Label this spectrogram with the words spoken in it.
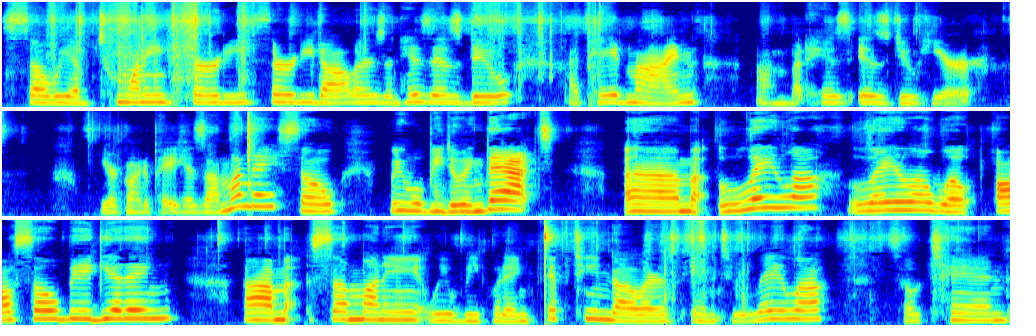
So we have 20 30 30 dollars and his is due. I paid mine, um, but his is due here. We are going to pay his on Monday, so we will be doing that. Um, Layla, Layla will also be getting um, some money. We will be putting $15 into Layla. So 10,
